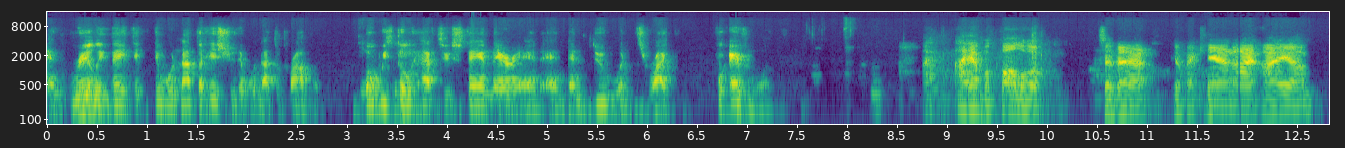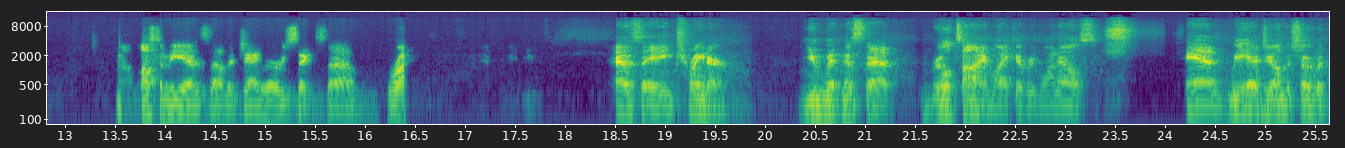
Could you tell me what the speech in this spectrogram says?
and really they they, they were not the issue, they were not the problem, yeah. but we still have to stand there and and and do what's right for everyone. I, I have a follow up to that, if I can. I, I um, not lost to me as uh, the January 6th uh, riot. As a trainer, you witnessed that real time like everyone else. And we had you on the show to,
